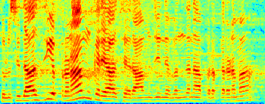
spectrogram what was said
તુલસીદાસજીએ પ્રણામ કર્યા છે રામજીને વંદના પ્રકરણમાં,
